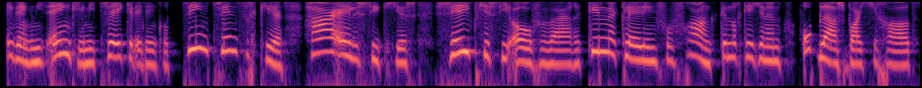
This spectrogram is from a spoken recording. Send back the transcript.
Ik denk niet één keer, niet twee keer. Ik denk al 10, 20 keer. Haarelastiekjes, zeepjes die over waren. Kinderkleding voor Frank. Ik heb nog een keertje een opblaasbadje gehad.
